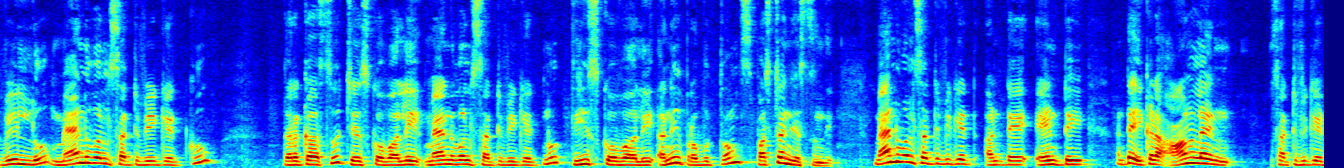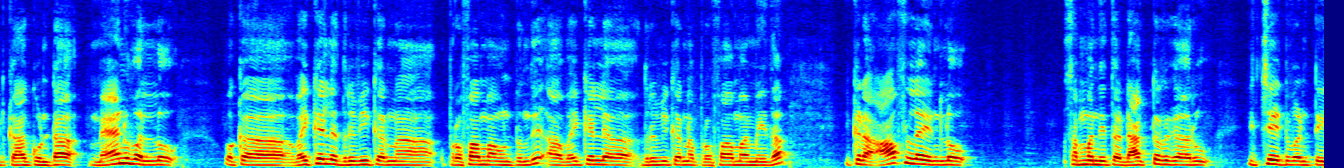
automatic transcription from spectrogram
వీళ్ళు మాన్యువల్ సర్టిఫికేట్కు దరఖాస్తు చేసుకోవాలి. మాన్యువల్ సర్టిఫికేట్ను తీసుకోవాలి అని ప్రభుత్వం స్పష్టం చేస్తుంది. మాన్యువల్ సర్టిఫికేట్ అంటే ఏంటి? అంటే ఇక్కడ ఆన్లైన్ సర్టిఫికేట్ కాకుండా మాన్యువల్లో ఒక వైకల్య ధృవీకరణ ప్రొఫామా ఉంటుంది. ఆ వైకల్య ధృవీకరణ ప్రొఫామా మీద ఇక్కడ ఆఫ్లైన్లో సంబంధిత డాక్టర్ గారు ఇచ్చేటువంటి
